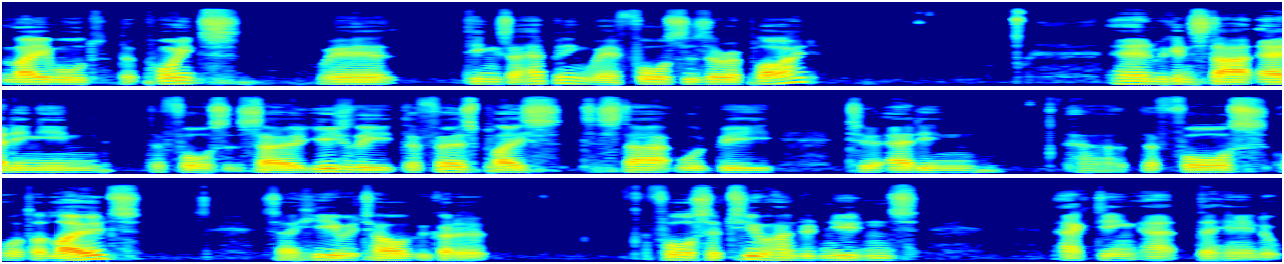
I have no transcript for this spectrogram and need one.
labelled the points where things are happening, where forces are applied. And we can start adding in the forces. So usually the first place to start would be to add in uh, the force or the loads. So here we're told we've got a force of 200 newtons acting at the handle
